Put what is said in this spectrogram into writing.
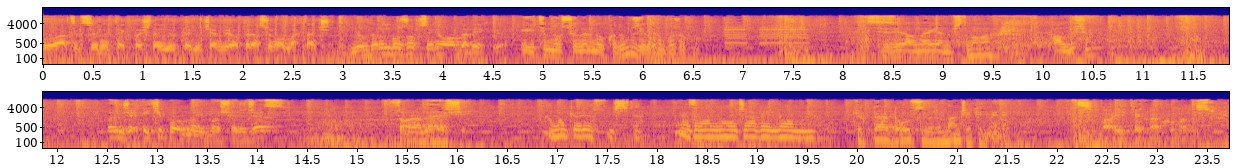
Bu artık senin tek başına yürütebileceğin bir operasyon olmaktan çıktı. Yıldırım Bozok seni orada bekliyor. Eğitim dosyalarında okuduğumuz Yıldırım Bozok mu? Sizi almaya gelmiştim ama almışım. Önce ekip olmayı başaracağız. Sonra da her şey. Ama görüyorsun işte. Ne zaman ne olacağı belli olmuyor. Türkler doğu sınırından çekilmeli. Sipahi tekrar kurmanı istiyorum.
